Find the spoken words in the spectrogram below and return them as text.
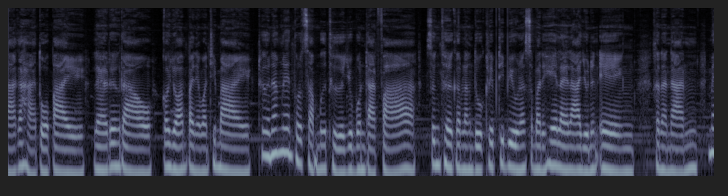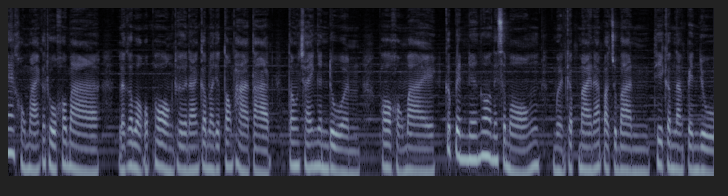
ลาก็หายตัวไป และเรื่องราวก็ย้อนไปในวันที่ไมายเธอนั่งเล่นโทรศัพท์มือถืออยู่บนดาดฟ้า ซึ่งเธอกำลังดูคลิปที่บิวนั้นสบายให้ไลลาอยู่นั่นเอง ขณะนั้นแม่ของไม้ก็โทรเข้ามา แล้วก็บอกว่าพ่อของเธอนั้นกำลังจะต้องผ่าตัดต้องใช้เงินด่วน พ่อของไม้ก็เป็นเนื้องอกในสมอง เหมือนกับไม้ณปัจจุบันที่กำลังเป็นอยู่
